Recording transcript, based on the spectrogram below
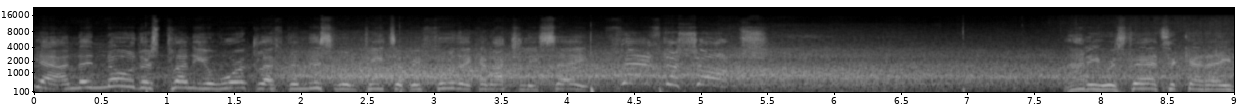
Yeah, and they know there's plenty of work left in this one, Peter, before they can actually say, There's the shot! And he was there to get a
